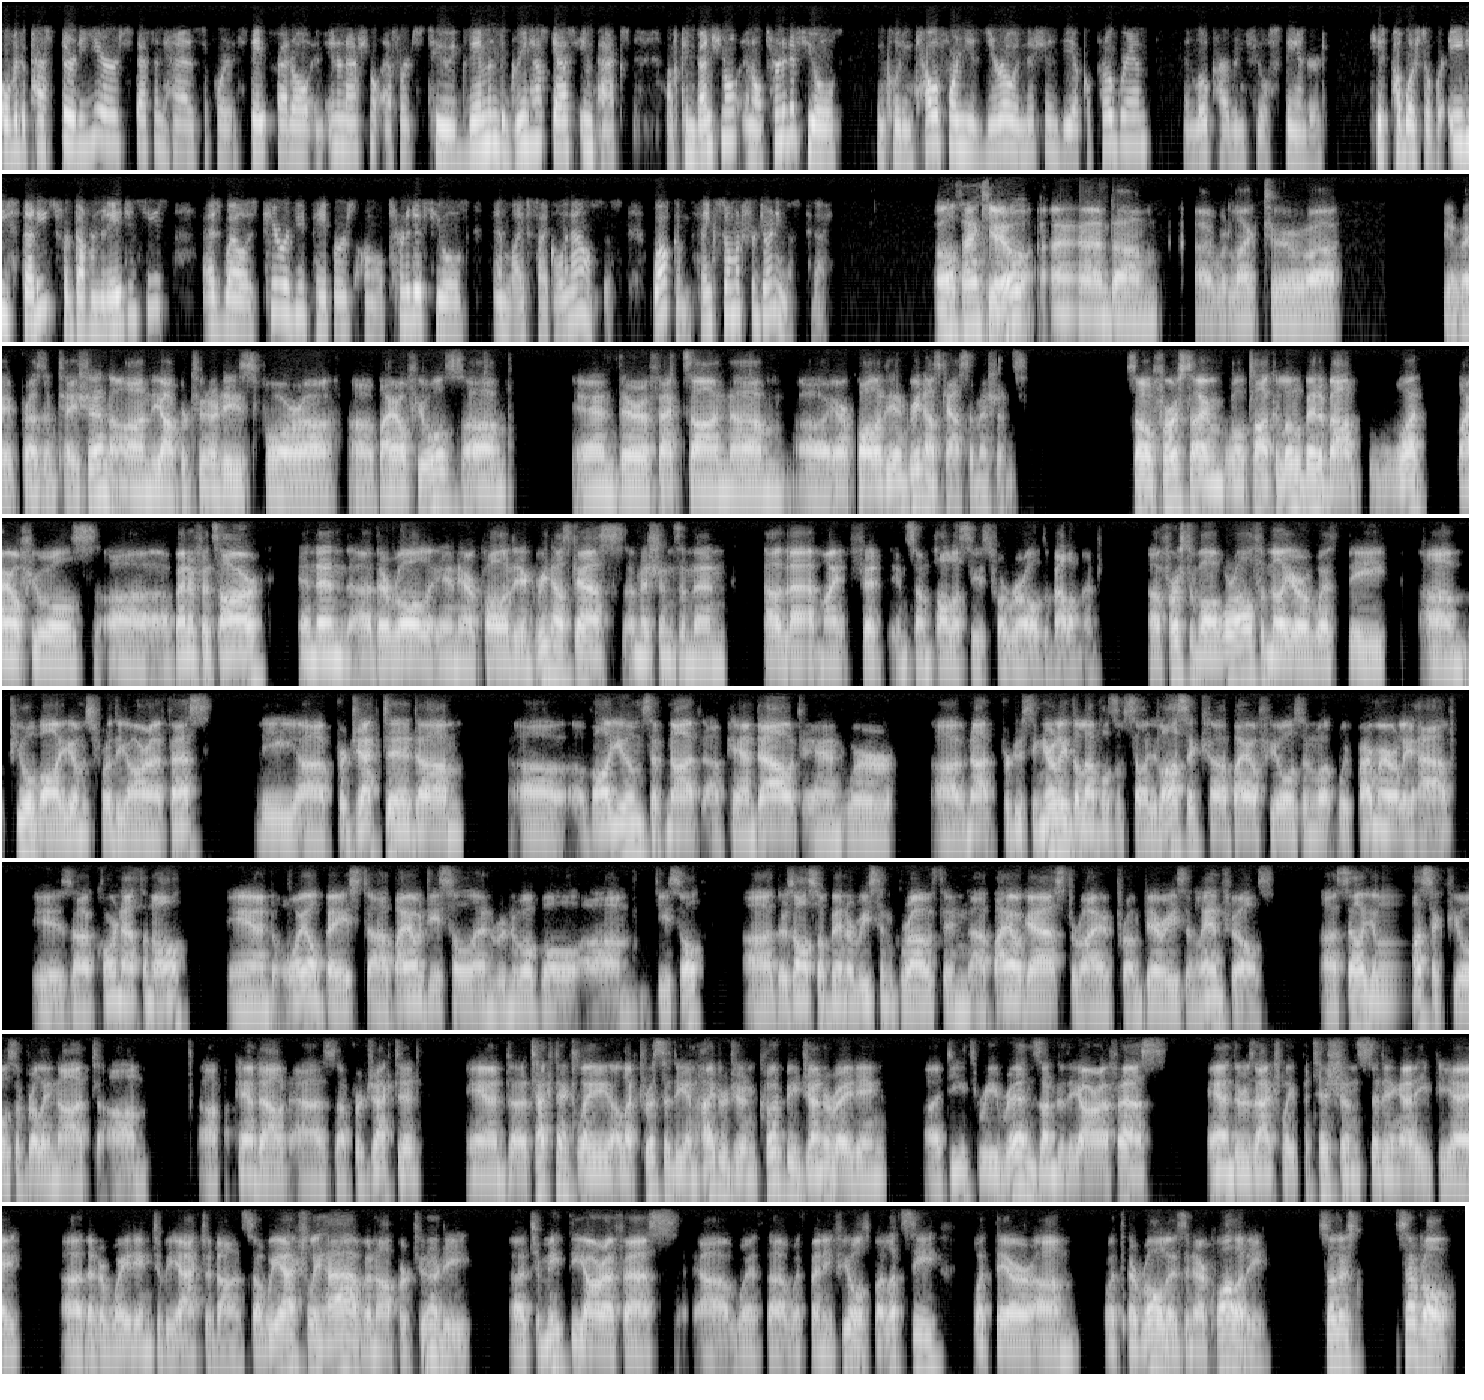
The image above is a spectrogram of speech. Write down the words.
over the past 30 years, Stefan has supported state, federal, and international efforts to examine the greenhouse gas impacts of conventional and alternative fuels, including California's zero emission vehicle program and low carbon fuel standard. He has published over 80 studies for government agencies, as well as peer reviewed papers on alternative fuels and life cycle analysis. Welcome. Thanks so much for joining us today. Well, thank you. And um, I would like to uh, give a presentation on the opportunities for uh, uh, biofuels um, and their effects on um, uh, air quality and greenhouse gas emissions. So first I will talk a little bit about what biofuels uh, benefits are and then uh, their role in air quality and greenhouse gas emissions and then how that might fit in some policies for rural development. Uh, first of all, we're all familiar with the um, fuel volumes for the RFS. The uh, projected um, uh, volumes have not uh, panned out, and we're uh, not producing nearly the levels of cellulosic biofuels. And what we primarily have is corn ethanol and oil-based biodiesel and renewable um, diesel. there's also been a recent growth in biogas derived from dairies and landfills uh, cellulosic fuels have really not um, uh, panned out as uh, projected. And uh, technically, electricity and hydrogen could be generating uh, D3 RINs under the RFS. And there's actually petitions sitting at EPA uh, that are waiting to be acted on. So we actually have an opportunity to meet the RFS with with many fuels. But let's see what their um, what their role is in air quality. So there's several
